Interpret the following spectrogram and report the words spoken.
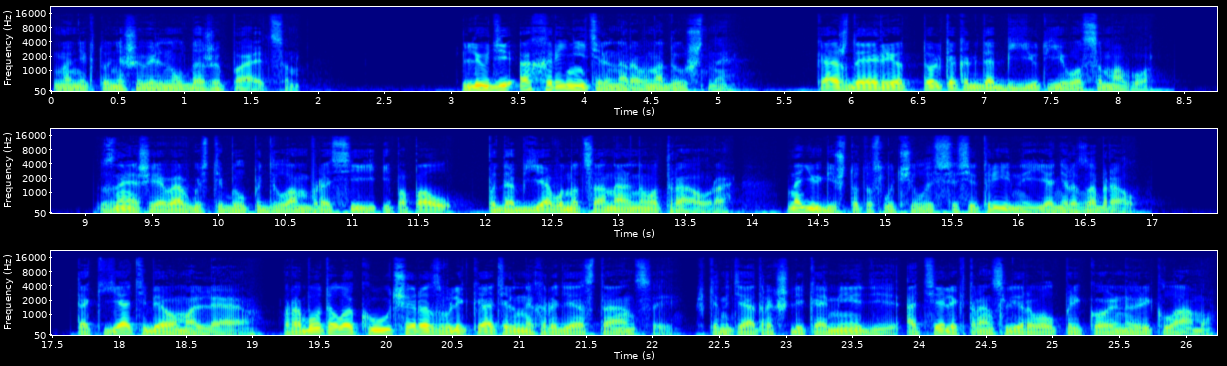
но никто не шевельнул даже пальцем. Люди охренительно равнодушны. Каждый орет только, когда бьют его самого. Знаешь, я в августе был по делам в России и попал под объяву национального траура. На юге что-то случилось с осетриной, я не разобрал. Так я тебя умоляю. Работала куча развлекательных радиостанций. В кинотеатрах шли комедии, а телек транслировал прикольную рекламу.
